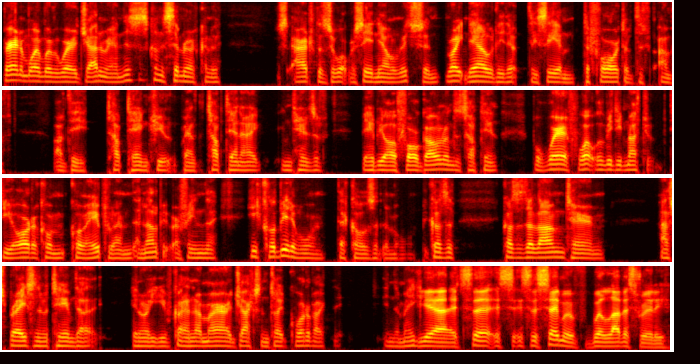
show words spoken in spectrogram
bearing in mind where we were in January, and this is kind of similar kind of articles of what we're seeing now in Richardson. Right now, they they see him the fourth of the of, of the top ten well, the top ten in terms of maybe all four going in the top ten. But where if what will be the match, the order come come April, and a lot of people are feeling that he could be the one that goes at number one because of because of the long term aspirations of a team that you know you've got an Lamar Jackson type quarterback in the making. Yeah, it's the it's it's the same with Will Levis really.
